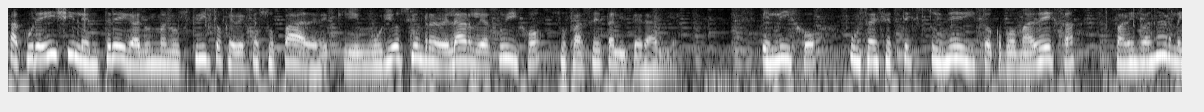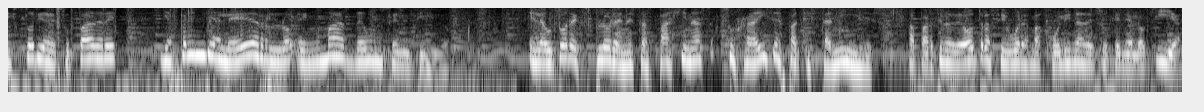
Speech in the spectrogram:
A Kureishi le entregan un manuscrito que dejó su padre, quien murió sin revelarle a su hijo su faceta literaria. El hijo usa ese texto inédito como madeja para hilvanar la historia de su padre y aprende a leerlo en más de un sentido. El autor explora en estas páginas sus raíces pakistaníes a partir de otras figuras masculinas de su genealogía,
